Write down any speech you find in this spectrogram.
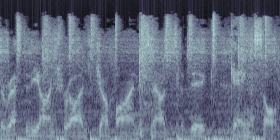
The rest of the entourage jump on. It's now just a big gang assault.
